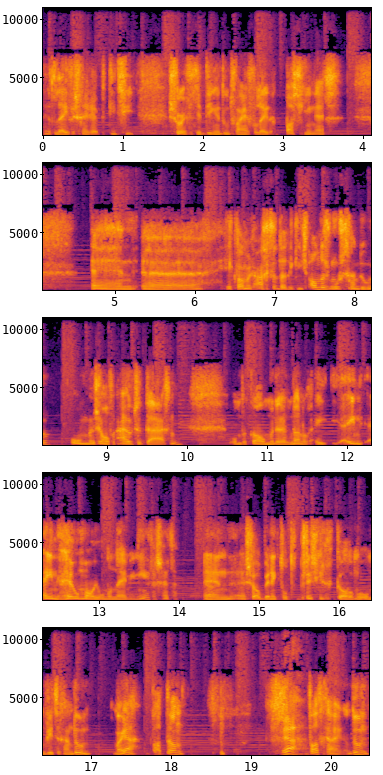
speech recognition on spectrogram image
Het leven is geen repetitie. Zorg dat je dingen doet waar je volledig passie in hebt. En uh, ik kwam erachter dat ik iets anders moest gaan doen om mezelf uit te dagen. Om de komende, nou nog één heel mooie onderneming neer te zetten. Ja. En uh, zo ben ik tot de beslissing gekomen om dit te gaan doen. Maar ja, wat dan? Ja. Wat ga je dan doen?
